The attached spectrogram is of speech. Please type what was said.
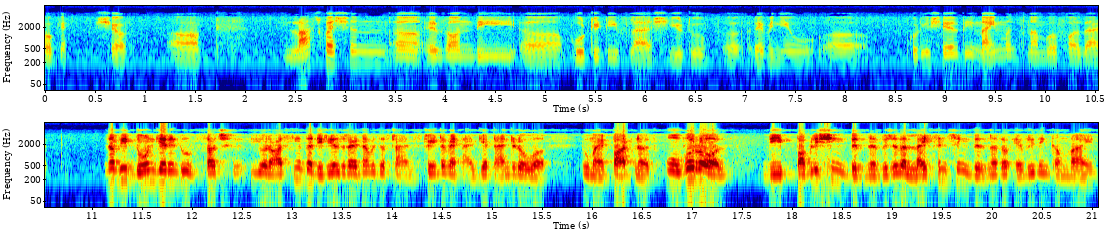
Okay, sure. Uh, last question uh, is on the uh, OTT slash YouTube uh, revenue. Uh, could you share the nine months number for that? No, we don't get into such. You're asking the details right now. We just straight away I'll get handed over to my partners. Overall, the publishing business, which is a licensing business of everything combined,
